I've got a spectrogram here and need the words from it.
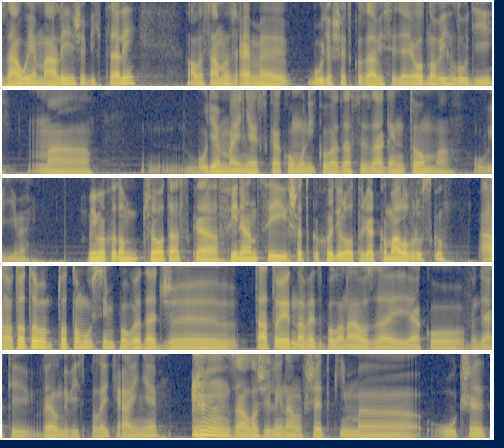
záujem mali, že by chceli, ale samozrejme bude všetko závisieť aj od nových ľudí a budem aj dneska komunikovať zase s agentom a uvidíme. Mimochodom, čo otázka financií, všetko chodilo tak ako malo v Rusku? Áno, toto, toto musím povedať, že táto jedna vec bola naozaj ako v nejakej veľmi vyspelej krajine založili nám všetkým uh, účet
